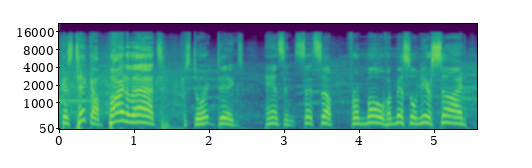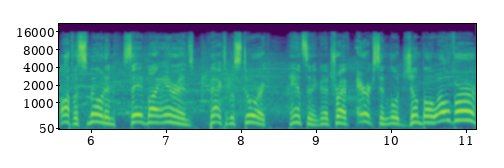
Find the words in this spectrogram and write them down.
because take a bite of that. Historic digs. Hanson sets up for Mo a missile near side off of Smeldon, saved by Aaron's. Back to Historic. Hansen going to try Erickson, little jumbo over,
